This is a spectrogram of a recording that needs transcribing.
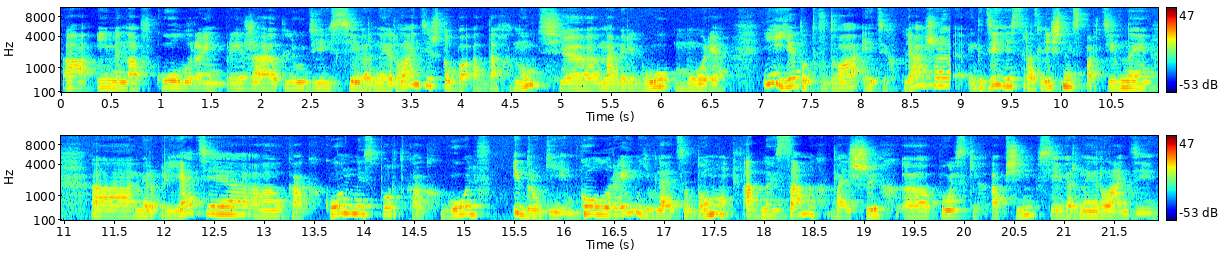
А, именно в Колрейн приезжают люди из Северной Ирландии, чтобы отдохнуть э, на берегу моря. И едут в два этих пляжа, где есть различные спортивные э, мероприятия, как конный спорт, как гольф и другие. Колрейн является домом одной из самых больших э, польских общин в Северной Ирландии.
